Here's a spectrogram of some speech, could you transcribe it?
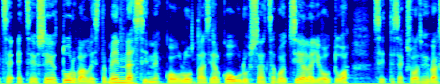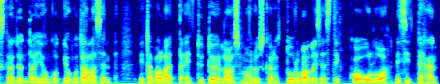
että, se, että se, jos ei ole turvallista mennä sinne kouluun tai siellä koulussa, että sä voit siellä joutua sitten seksuaalisen hyväksikäytön tai jonkun, jonkun tällaisen, niin tavallaan, että, että tytöillä olisi mahdollisuus käydä turvallisesti koulua, niin sittenhän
